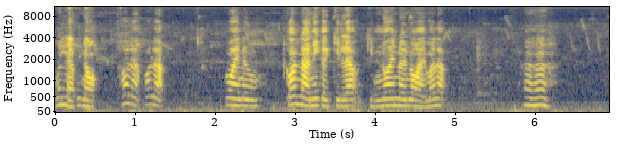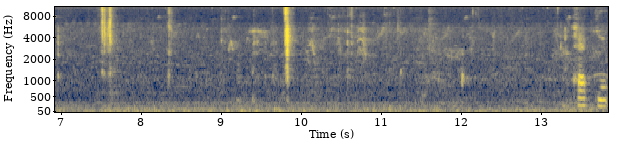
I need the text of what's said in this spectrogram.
วันแล้วพี่น้องเข้าแล้วเข้าแล้วหน่วยหนึ่ง ก้อนหนานี้ก็กินแล้ว กินน้อยหน่อยๆมาแล้วอ่าฮะขอบคุณ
